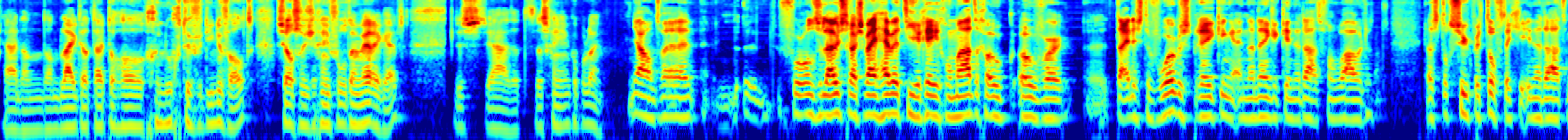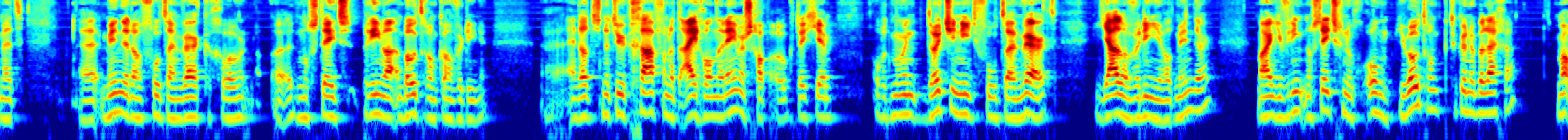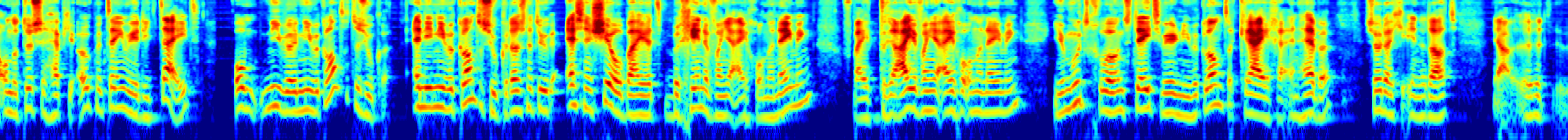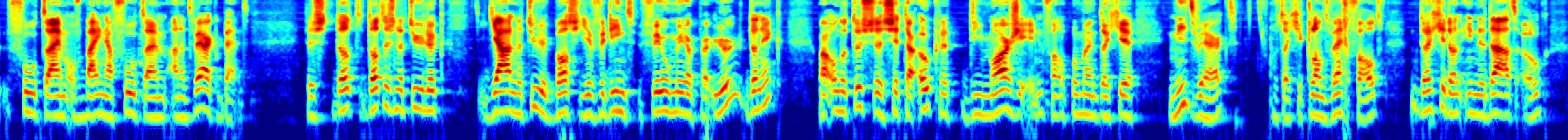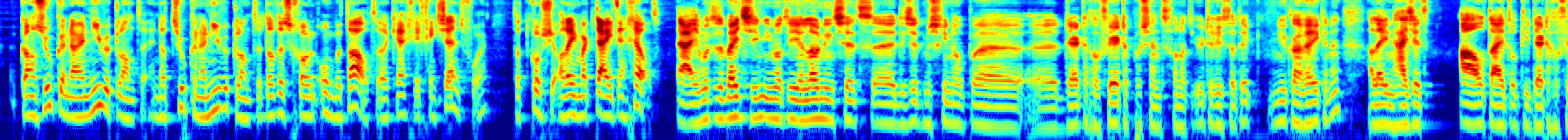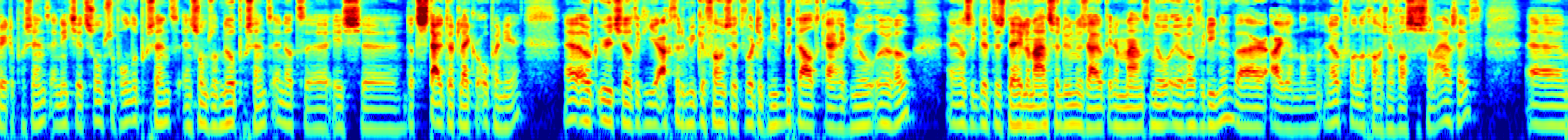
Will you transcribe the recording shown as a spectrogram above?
ja, dan, dan blijkt dat daar toch al genoeg te verdienen valt. Zelfs als je geen fulltime werk hebt. Dus ja, dat, dat is geen enkel probleem. Ja, want we, voor onze luisteraars, wij hebben het hier regelmatig ook over uh, tijdens de voorbespreking. En dan denk ik inderdaad van wauw, dat, dat is toch super tof dat je inderdaad met uh, minder dan fulltime werken gewoon nog steeds prima een boterham kan verdienen. Uh, en dat is natuurlijk gaaf van het eigen ondernemerschap ook. Dat je op het moment dat je niet fulltime werkt, ja, dan verdien je wat minder. Maar je verdient nog steeds genoeg om je boterham te kunnen beleggen. Maar ondertussen heb je ook meteen weer die tijd om nieuwe, nieuwe klanten te zoeken. En die nieuwe klanten zoeken, dat is natuurlijk essentieel bij het beginnen van je eigen onderneming. Of bij het draaien van je eigen onderneming. Je moet gewoon steeds weer nieuwe klanten krijgen en hebben. Zodat je inderdaad ja, fulltime of bijna fulltime aan het werk bent. Dus dat, dat is natuurlijk, ja, natuurlijk, Bas, je verdient veel meer per uur dan ik. Maar ondertussen zit daar ook die marge in van op het moment dat je niet werkt of dat je klant wegvalt, dat je dan inderdaad ook kan zoeken naar nieuwe klanten. En dat zoeken naar nieuwe klanten, dat is gewoon onbetaald. Daar krijg je geen cent voor. Dat kost je alleen maar tijd en geld. Ja, je moet het een beetje zien. Iemand die in loondienst zit, uh, die zit misschien op uh, uh, 30 of 40 procent van het uurtarief dat ik nu kan rekenen. Alleen hij zit altijd op die 30 of 40 procent. En ik zit soms op 100 procent en soms op 0 procent. En dat, uh, is, uh, dat stuitert lekker op en neer. Elk uurtje dat ik hier achter de microfoon zit, word ik niet betaald, krijg ik 0 euro. En als ik dit dus de hele maand zou doen, dan zou ik in een maand 0 euro verdienen. Waar Arjan dan in elk geval nog gewoon zijn vaste salaris heeft.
